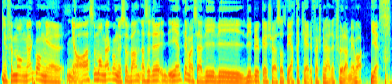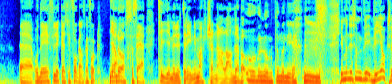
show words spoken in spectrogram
Ja, för många gånger, ja alltså många gånger så vann, alltså det, egentligen var det så här, vi, vi, vi brukade köra så att vi attackerade först när vi hade en full armé var. Yes. Eh, och det lyckades vi få ganska fort. Men Ja. då så att säga tio minuter in i matchen när alla andra bara åh vad långt de är. Mm. Jo, men det som vi, vi också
